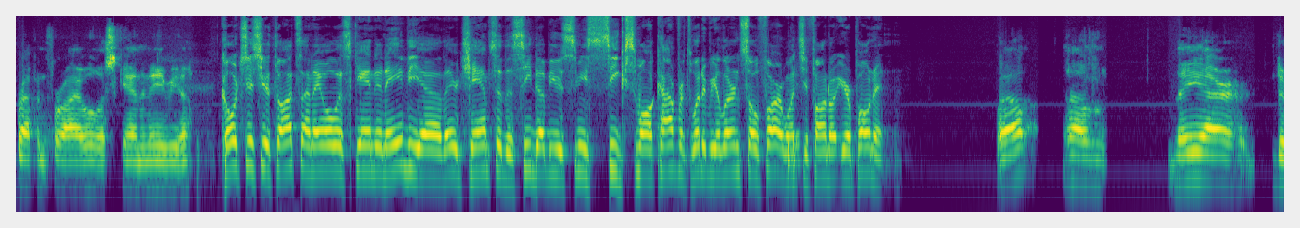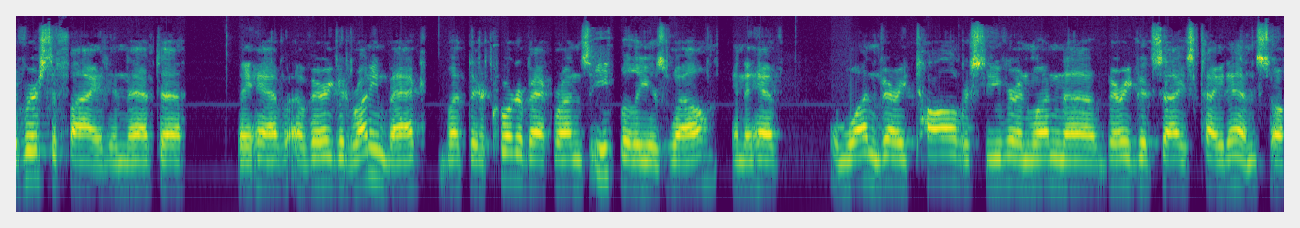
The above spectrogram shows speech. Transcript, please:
prepping for Iola Scandinavia. Coach, just your thoughts on Iola Scandinavia. They're champs of the CWC Seek Small Conference. What have you learned so far once you found out your opponent? Well, um, they are diversified in that uh, they have a very good running back, but their quarterback runs equally as well, and they have one very tall receiver and one uh, very good sized tight end. So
